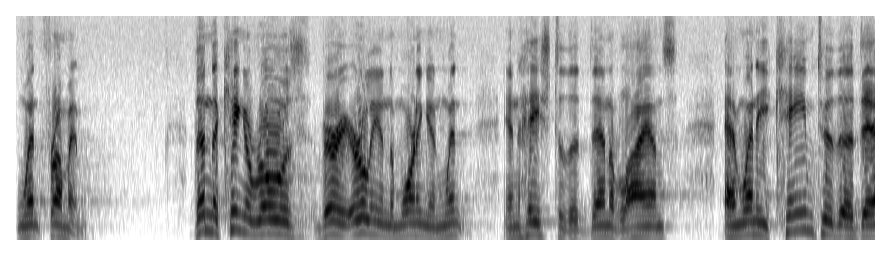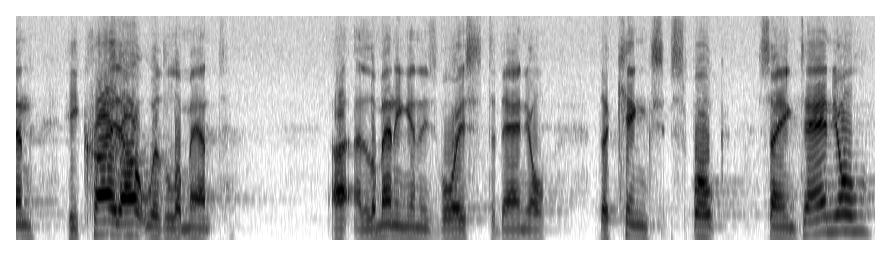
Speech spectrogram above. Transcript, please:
went from him. Then the king arose very early in the morning and went in haste to the den of lions. And when he came to the den, he cried out with lament, uh, lamenting in his voice to Daniel. The king spoke, saying, Daniel,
